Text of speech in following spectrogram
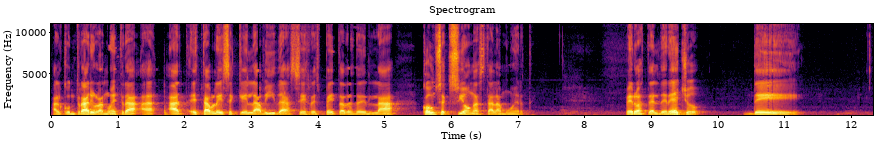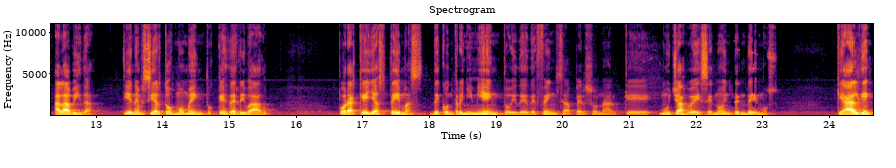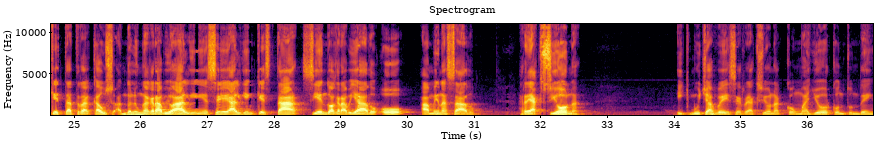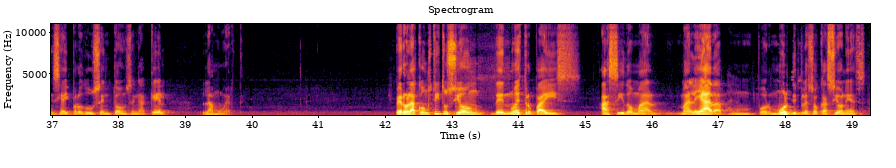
Al contrario, la nuestra establece que la vida se respeta desde la concepción hasta la muerte. Pero hasta el derecho de, a la vida tiene ciertos momentos que es derribado por aquellos temas de contrañimiento y de defensa personal que muchas veces no entendemos que alguien que está causándole un agravio a alguien, ese alguien que está siendo agraviado o amenazado, reacciona y muchas veces reacciona con mayor contundencia y produce entonces en aquel la muerte. Pero la constitución de nuestro país ha sido mal, maleada por múltiples ocasiones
